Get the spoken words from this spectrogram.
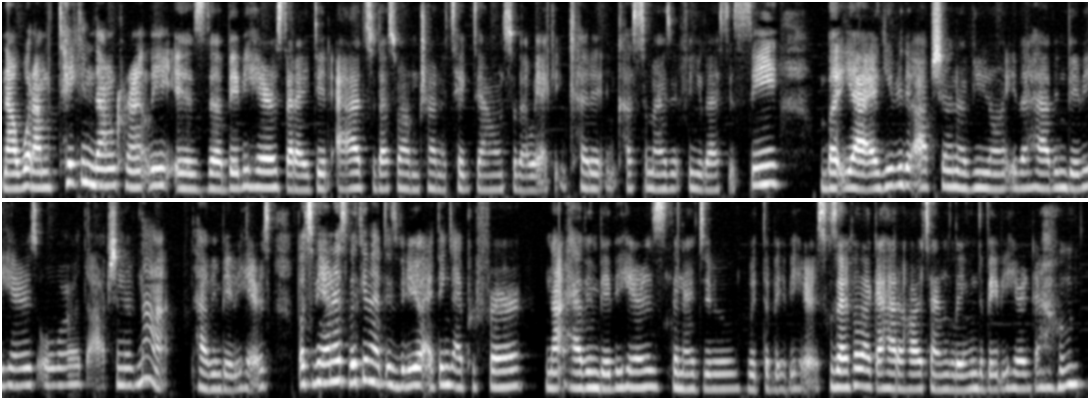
Now what I'm taking down currently is the baby hairs that I did add, so that's what I'm trying to take down so that way I can cut it and customize it for you guys to see. But yeah, I give you the option of you know either having baby hairs or the option of not having baby hairs. But to be honest, looking at this video, I think I prefer not having baby hairs than I do with the baby hairs because I feel like I had a hard time laying the baby hair down.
